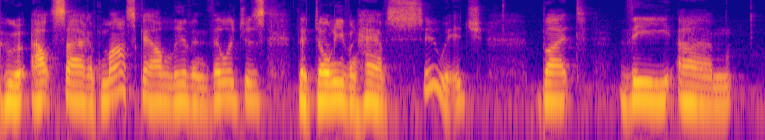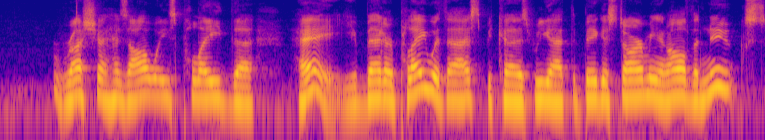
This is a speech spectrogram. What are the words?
who outside of Moscow live in villages that don't even have sewage, but the um, Russia has always played the hey, you better play with us because we got the biggest army and all the nukes.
